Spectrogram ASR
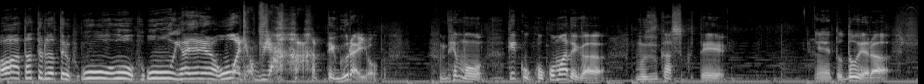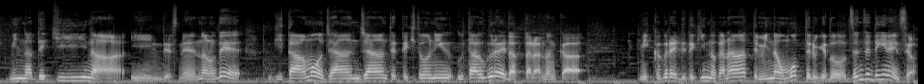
あー立ってる立ってるおおおおやややおおビャーってぐらいよでも結構ここまでが難しくてえっ、ー、とどうやらみんなできないんですねなのでギターもジャンジャンって適当に歌うぐらいだったらなんか3日ぐらいでできんのかなってみんな思ってるけど全然できないんですよ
